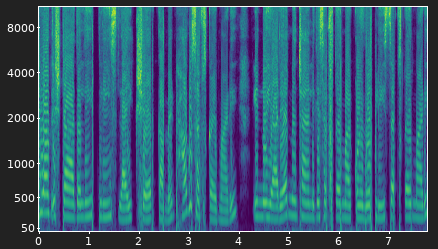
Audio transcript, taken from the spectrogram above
ವ್ಲಾಗ್ ಇಷ್ಟ ಆದಲ್ಲಿ ಪ್ಲೀಸ್ ಲೈಕ್ ಶೇರ್ ಕಮೆಂಟ್ ಹಾಗೂ ಸಬ್ಸ್ಕ್ರೈಬ್ ಮಾಡಿ. ಇನ್ನು ಯಾರ್ಯಾರು ನನ್ನ ಚಾನಲ್ಗೆ ಸಬ್ಸ್ಕ್ರೈಬ್ ಮಾಡ್ಕೊಂಡಿದ್ರು ಪ್ಲೀಸ್ ಸಬ್ಸ್ಕ್ರೈಬ್ ಮಾಡಿ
